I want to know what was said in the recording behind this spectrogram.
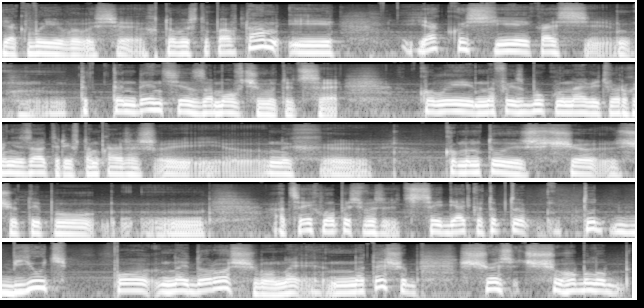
як виявилося, хто виступав там, і якось є якась тенденція замовчувати це. Коли на Фейсбуку навіть в організаторів там кажеш, е, у них е, коментуєш, що, що типу, а цей хлопець, цей дядько. Тобто тут б'ють. По найдорожчому, не те, щоб щось, чого було б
